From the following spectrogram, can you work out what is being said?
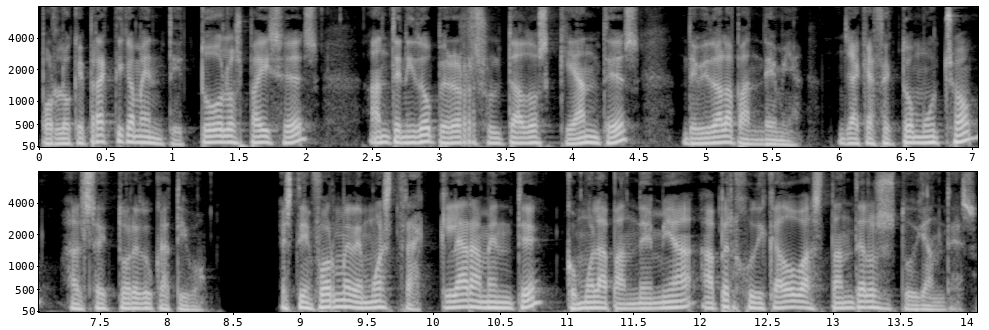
por lo que prácticamente todos los países han tenido peores resultados que antes debido a la pandemia, ya que afectó mucho al sector educativo. Este informe demuestra claramente cómo la pandemia ha perjudicado bastante a los estudiantes.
